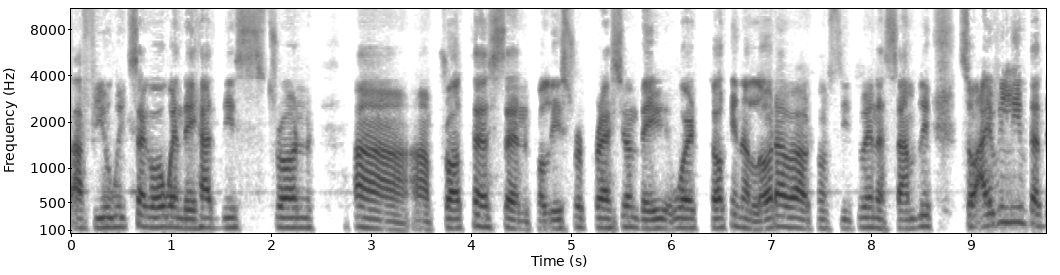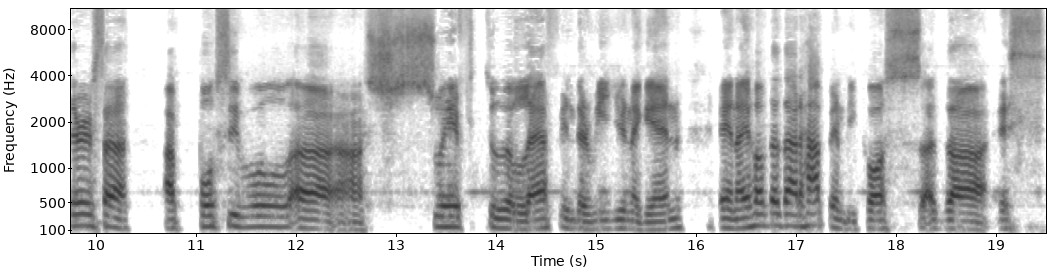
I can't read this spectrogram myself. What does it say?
a few weeks ago when they had this strong uh, uh, protests and police repression they were talking a lot about constituent assembly. So i believe that there's a, a possible uh, swift to the left in the region again. And i hope that that happened because the is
